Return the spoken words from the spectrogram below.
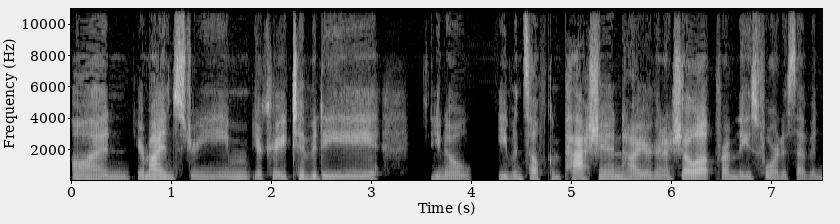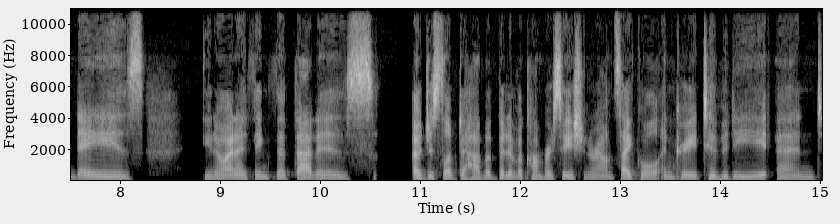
on your mind stream, your creativity, you know, even self compassion, how you're going to show up from these four to seven days, you know, and I think that that is I'd just love to have a bit of a conversation around cycle and creativity and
